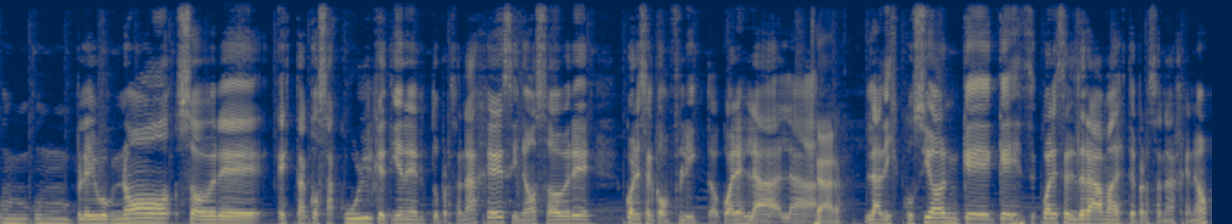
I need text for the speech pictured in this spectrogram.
un, un playbook no sobre esta cosa cool que tiene tu personaje, sino sobre cuál es el conflicto, cuál es la, la, Claro. la discusión, qué, qué es, cuál es el drama de este personaje, ¿no?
